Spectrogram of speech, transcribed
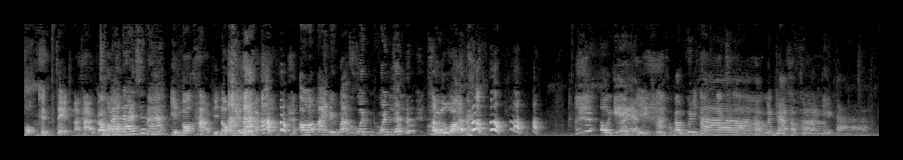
หกเป็นเจ็ดนะคะ ก็ใช่ไหมได้ใช่ไหมอินบ็อกซ์หาพี่นกได้เลยนะคะ อ๋อ หมายถึงว่าคนคนจะทะลวง โอเคโอเคค่ะขอบคุณพี่นค่ะกนะคะขอบคุณค่ะขอบคุณสมาวัสดีกค่ะ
